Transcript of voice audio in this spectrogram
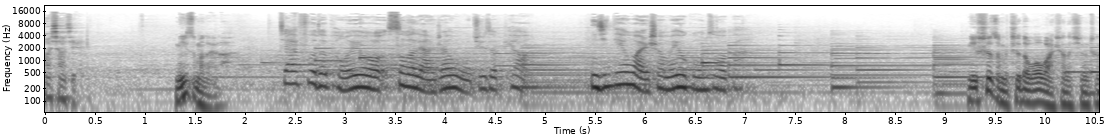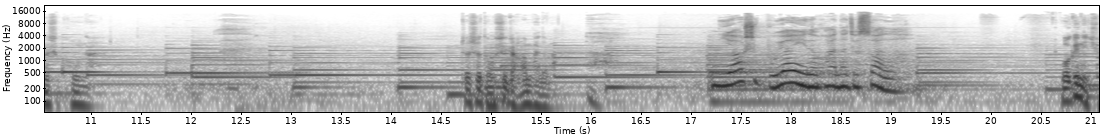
何小姐，你怎么来了？家父的朋友送了两张舞剧的票，你今天晚上没有工作吧？你是怎么知道我晚上的行程是空的？这是董事长安排的吧？你要是不愿意的话，那就算了。我跟你去。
